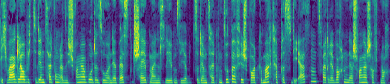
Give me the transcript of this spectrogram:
ich war, glaube ich, zu dem Zeitpunkt, als ich schwanger wurde, so in der besten Shape meines Lebens. Ich habe zu dem Zeitpunkt super viel Sport gemacht, habe das so die ersten zwei, drei Wochen der Schwangerschaft noch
